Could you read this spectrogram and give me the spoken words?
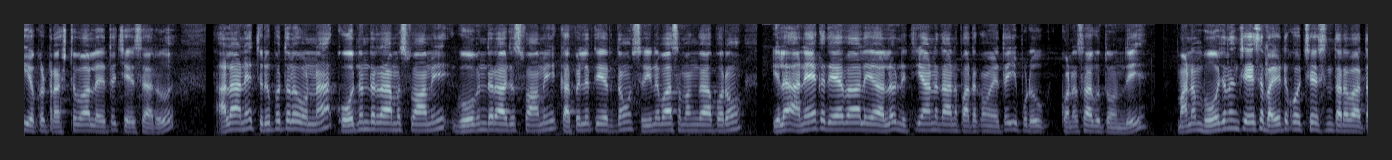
ఈ యొక్క ట్రస్ట్ వాళ్ళు అయితే చేశారు. అలానే తిరుపతిలో ఉన్న కోదండరామస్వామి గోవిందరాజస్వామి కపిలతీర్థం శ్రీనివాస మంగాపురం ఇలా అనేక దేవాలయాల్లో నిత్యాన్నదాన పథకం అయితే ఇప్పుడు కొనసాగుతోంది. మనం భోజనం చేసి బయటకు వచ్చేసిన తర్వాత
